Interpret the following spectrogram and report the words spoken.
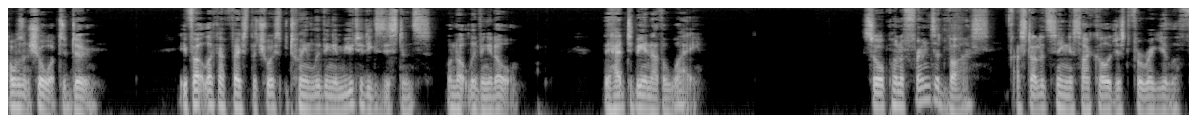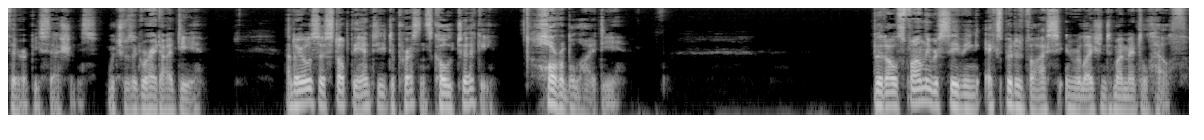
I wasn't sure what to do. It felt like I faced the choice between living a muted existence or not living at all. There had to be another way. So, upon a friend's advice, I started seeing a psychologist for regular therapy sessions, which was a great idea. And I also stopped the antidepressants cold turkey. Horrible idea. But I was finally receiving expert advice in relation to my mental health.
